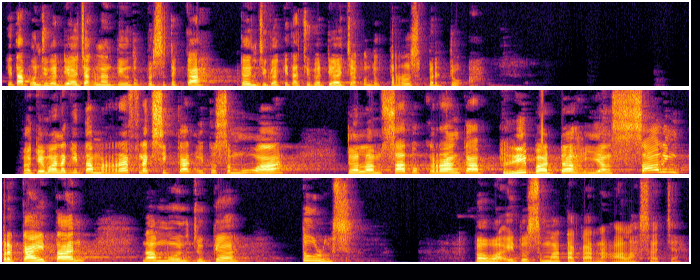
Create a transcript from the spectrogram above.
kita pun juga diajak nanti untuk bersedekah dan juga kita juga diajak untuk terus berdoa. Bagaimana kita merefleksikan itu semua dalam satu kerangka beribadah yang saling berkaitan namun juga tulus. Bahwa itu semata karena Allah saja.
